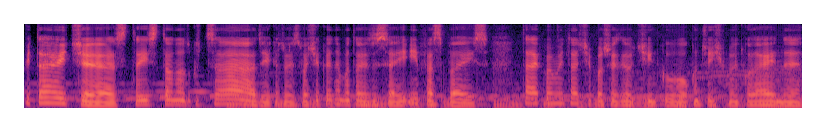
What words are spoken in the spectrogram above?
Witajcie, z tej strony Odgcadik, to jest właśnie kolejny materiał ze serii. Tak jak pamiętacie, w poprzednim odcinku ukończyliśmy kolejny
